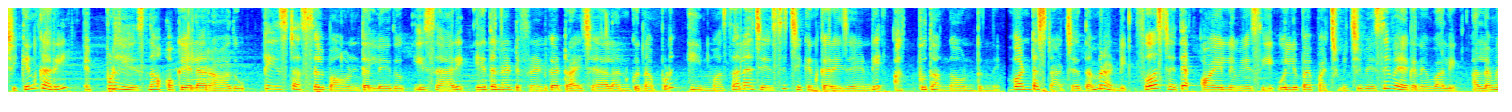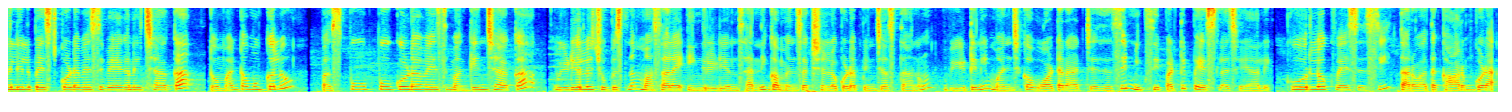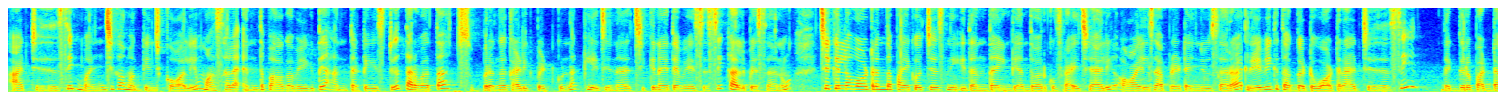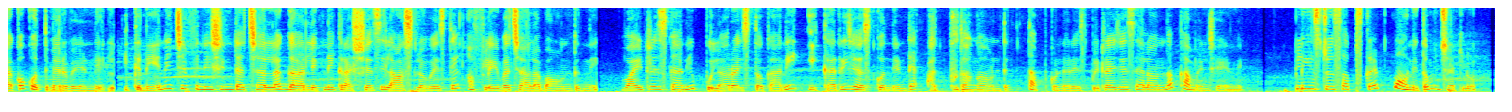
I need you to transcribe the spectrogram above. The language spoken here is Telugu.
చికెన్ కర్రీ ఎప్పుడు చేసినా ఒకేలా రాదు. టేస్ట్ అస్సలు బాగుంటలేదు. ఈసారి ఏదైనా డిఫరెంట్గా ట్రై చేయాలనుకున్నప్పుడు ఈ మసాలా చేసి చికెన్ కర్రీ చేయండి. అద్భుతంగా ఉంటుంది. వంట స్టార్ట్ చేద్దాం రండి. ఫస్ట్ అయితే ఆయిల్ని వేసి ఉల్లిపాయ పచ్చిమిర్చి వేసి వేగనివ్వాలి. అల్లం వెల్లుల్లి పేస్ట్ కూడా వేసి వేగనిచ్చాక టొమాటో ముక్కలు పసుపు ఉప్పు కూడా వేసి మగ్గించాక వీడియోలో చూపిస్తున్న మసాలా ఇంగ్రీడియంట్స్ అన్ని కమెంట్ సెక్షన్లో కూడా పించేస్తాను. వీటిని మంచిగా వాటర్ యాడ్ చేసేసి మిక్సీ పట్టి పేస్ట్లా చేయాలి. కూరలోకి వేసేసి తర్వాత కారం కూడా యాడ్ చేసేసి మంచిగా మగ్గించుకోవాలి. మసాలా ఎంత బాగా వేగితే అంత టేస్ట్ తర్వాత శుభ్రంగా కడిగి పెట్టుకున్న కేజీన్నర చికెన్ అయితే వేసేసి కలిపేశాను. చికెన్లో వాటర్ అంతా పైకి వచ్చేసి ఇదంతా ఇంకెంత వరకు ఫ్రై చేయాలి? ఆయిల్ సెపరేట్ అయిన చూసారా? గ్రేవీకి తగ్గట్టు వాటర్ యాడ్ చేసేసి దగ్గర పడ్డాక కొత్తిమీర వేయండి. ఇక నేను ఇచ్చే ఫినిషింగ్ టచ్ అలా గార్లిక్ని క్రష్ చేసి లాస్ట్లో వేస్తే ఆ ఫ్లేవర్ చాలా బాగుంటుంది. వైట్ రైస్ కానీ పులావ్ రైస్తో కానీ ఈ కర్రీ చేసుకొని తింటే అద్భుతంగా ఉంటుంది. తప్పకుండా రెసిపీ ట్రై చేసి ఎలా ఉందో కమెంట్ చేయండి. ప్లీజ్ డూ సబ్స్క్రైబ్ మౌనితో ముచ్చట్లు.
